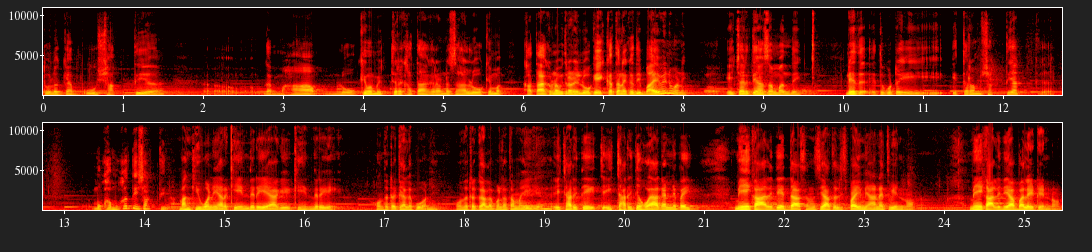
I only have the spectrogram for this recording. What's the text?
තුළ ගැබ් වූ ශක්තිය මහා ලෝකෙම මෙච්චර කතා කරන්න සහ ලෝකෙම කතා කරන විතරනේ. ලෝක එක තැනකද බය වෙනවනේ. ඒ චරිතය හා සම්බන්ධය නේද? එතකොට එතරම් ශක්තියක් මොක මොකක්දේ ශක්තිය? මං කිවනේ අර කේන්දරේ එයාගේ කේන්දරේ හොඳට ගැලපුවනේ. හොඳට ගලපල තමයි ඒ චරිතය ඒ චරිතය හොයාගන්න පයි මේ කාලෙද එදදාසමසි අතලිස් පයි මෙයා නැතිවෙන්න ඕන. මේ කාලෙදයා බලයටෙන්න ඕන.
